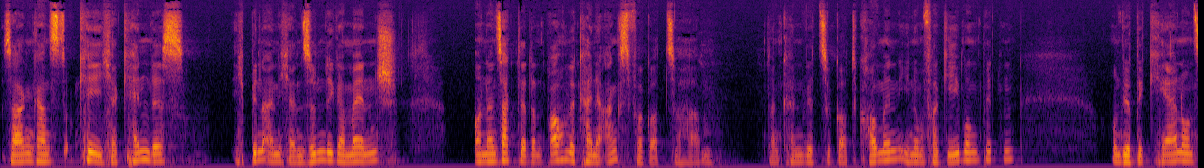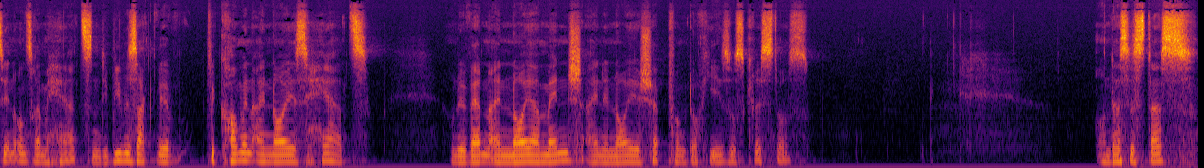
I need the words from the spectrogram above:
sagen kannst, okay, ich erkenne das ich bin eigentlich ein sündiger Mensch. Und dann sagt er, dann brauchen wir keine Angst vor Gott zu haben. Dann können wir zu Gott kommen, ihn um Vergebung bitten und wir bekehren uns in unserem Herzen. Die Bibel sagt, wir bekommen ein neues Herz und wir werden ein neuer Mensch, eine neue Schöpfung durch Jesus Christus. Und das ist das,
